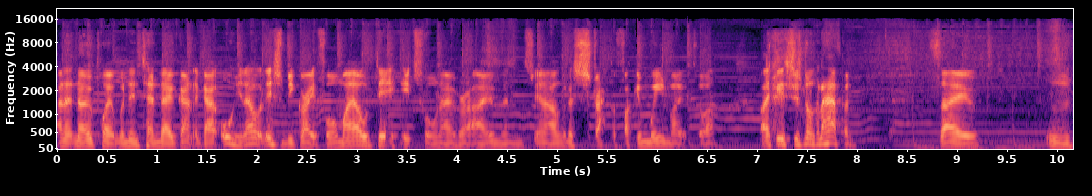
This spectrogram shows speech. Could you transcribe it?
and at no point were Nintendo going to go, "Oh, you know what? This would be great for my old dear keeps falling over at home, and you know I'm going to strap a fucking Wiimote to her." Like, it's just not going to happen. So, mm,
